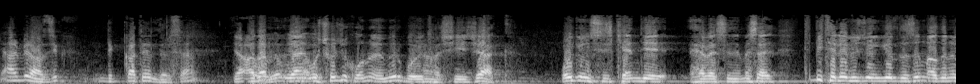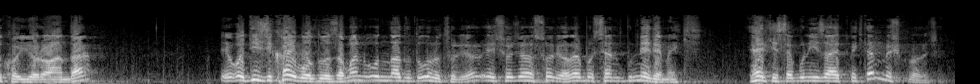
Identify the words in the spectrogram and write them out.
yani birazcık dikkat edilirse Ya adam Doğru, yani o çocuk onu ömür boyu taşıyacak. O gün siz kendi hevesini mesela bir televizyon yıldızının adını koyuyor o anda. E, o dizi kaybolduğu zaman onun adı da unutuluyor. E çocuğa soruyorlar bu sen bu ne demek? Herkese bunu izah etmekten meşgul olacak?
